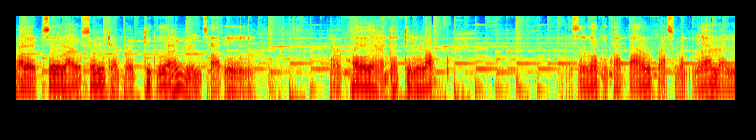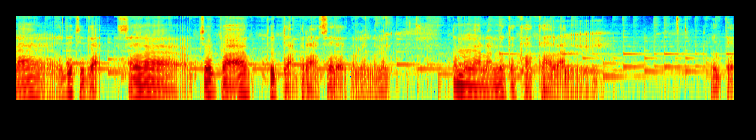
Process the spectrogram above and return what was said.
file C langsung dapodik ya mencari file yang ada di log sehingga kita tahu passwordnya mana. Itu juga saya coba tidak berhasil teman-teman. Itu mengalami kegagalan. Itu.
